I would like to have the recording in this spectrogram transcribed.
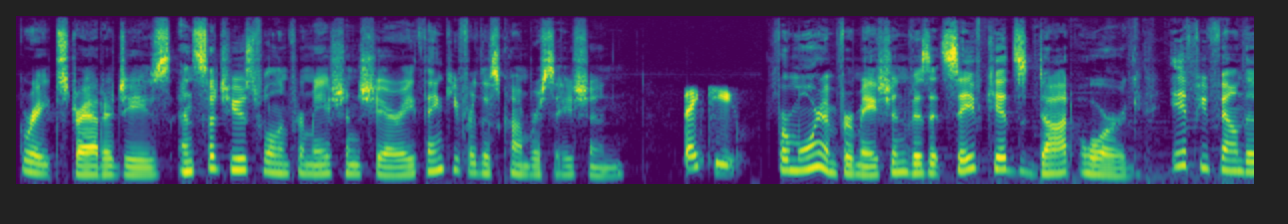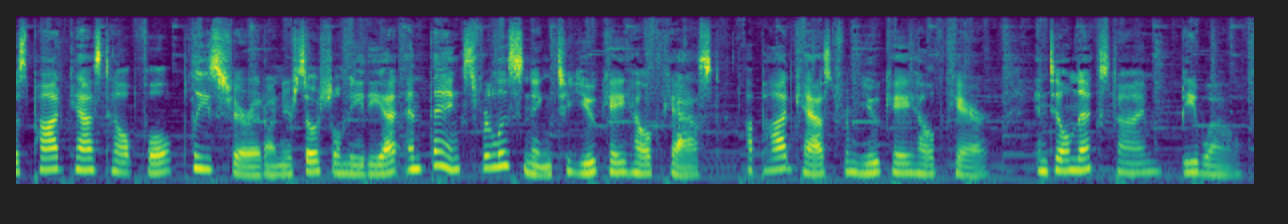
Great strategies and such useful information, Sherri. Thank you for this conversation. Thank you. For more information, visit safekids.org. If you found this podcast helpful, please share it on your social media. And thanks for listening to UK Healthcast, a podcast from UK Healthcare. Until next time, be well.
